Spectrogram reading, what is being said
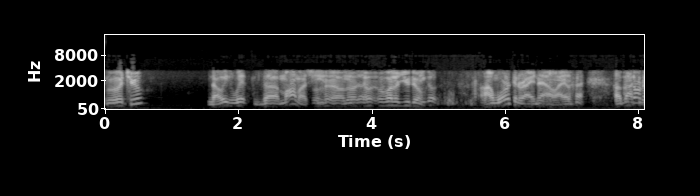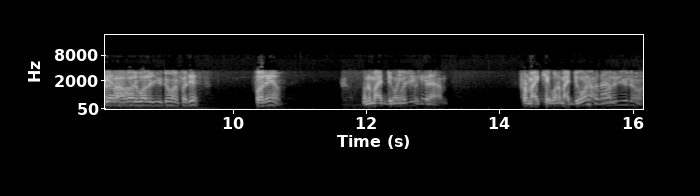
With you? No, he's with the mama. She's. Uh, what are you doing? she go- I'm working right now. I I'm about I'm talking to get about off. what, what are you doing for this? For them? What am I doing For your for them? For my kid, what am I doing Yeah, for them? What are you doing?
